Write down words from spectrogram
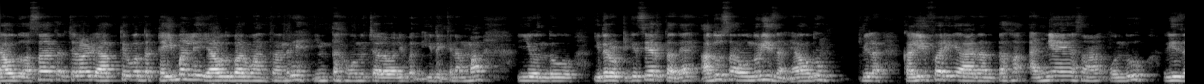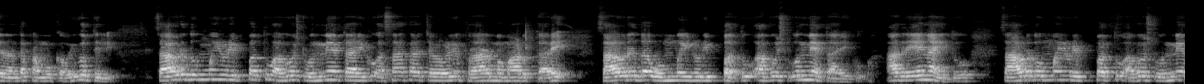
ಯಾವುದು ಅಸಹಕಾರ ಚಳವಳಿ ಆಗ್ತಿರುವಂತ ಟೈಮಲ್ಲಿ ಯಾವುದು ಬರುವಂತ ಅಂದ್ರೆ ಇಂತಹ ಒಂದು ಚಳವಳಿ ಇದಕ್ಕೆ ನಮ್ಮ ಈ ಒಂದು ಇದರೊಟ್ಟಿಗೆ ಸೇರ್ತದೆ. ಅದು ಸಹ ಒಂದು ರೀಸನ್ ಯಾವುದು? ಖಲೀಫರಿಗೆ ಆದಂತಹ ಅನ್ಯಾಯ ಒಂದು ರೀಸನ್ ಅಂತ ಪ್ರಮುಖವಾಗಿ ಗೊತ್ತಿಲ್ಲ ಸಾವಿರದ ಒಂಬೈನೂರ ಇಪ್ಪತ್ತು ಆಗಸ್ಟ್ ಒಂದನೇ ತಾರೀಕು ಅಸಹಕಾರ ಚಳವಳಿ ಪ್ರಾರಂಭ ಮಾಡುತ್ತಾರೆ. ಸಾವಿರದ ಒಂಬೈನೂರ ಇಪ್ಪತ್ತು ಆಗಸ್ಟ್ ಒಂದನೇ ತಾರೀಕು. ಆದ್ರೆ ಏನಾಯ್ತು? ಸಾವಿರದ ಒಂಬೈನೂರ ಇಪ್ಪತ್ತು ಆಗಸ್ಟ್ ಒಂದನೇ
